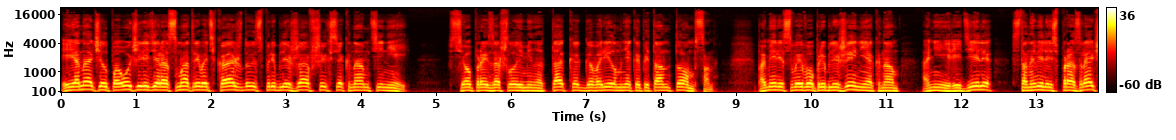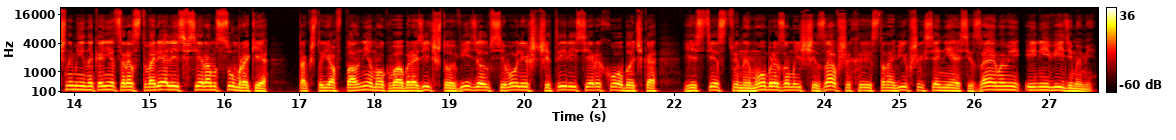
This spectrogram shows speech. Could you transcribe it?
и я начал по очереди рассматривать каждую из приближавшихся к нам теней. Все произошло именно так, как говорил мне капитан Томпсон. По мере своего приближения к нам они редели, становились прозрачными и, наконец, растворялись в сером сумраке, так что я вполне мог вообразить, что видел всего лишь четыре серых облачка — естественным образом исчезавших и становившихся неосязаемыми и невидимыми.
